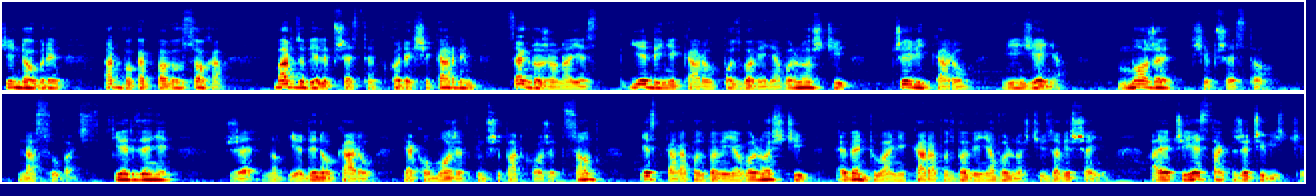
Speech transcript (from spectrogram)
Dzień dobry, adwokat Paweł Socha. Bardzo wiele przestępstw w kodeksie karnym zagrożona jest jedynie karą pozbawienia wolności, czyli karą więzienia. Może się przez to nasuwać stwierdzenie, że no, jedyną karą, jaką może w tym przypadku orzec sąd, jest kara pozbawienia wolności, ewentualnie kara pozbawienia wolności w zawieszeniu. Ale czy jest tak rzeczywiście?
